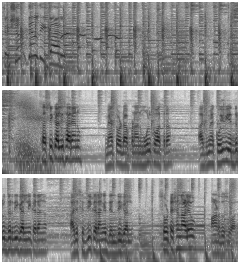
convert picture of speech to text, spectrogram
ਸਟੇਸ਼ਨ ਦਿਲ ਦੀ ਗੱਲ ਸਤਿ ਸ਼੍ਰੀ ਅਕਾਲ ਜੀ ਸਾਰਿਆਂ ਨੂੰ। ਮੈਂ ਤੁਹਾਡਾ ਆਪਣਾ ਅਨਮੋਲ ਕੁਆਤਰਾ। ਅੱਜ ਮੈਂ ਕੋਈ ਵੀ ਇੱਧਰ ਉੱਧਰ ਦੀ ਗੱਲ ਨਹੀਂ ਕਰਾਂਗਾ। ਅੱਜ ਸਿੱਧੀ ਕਰਾਂਗੇ ਦਿਲ ਦੀ ਗੱਲ। ਸੋ ਟੈਸ਼ਨ ਵਾਲਿਓ ਆਣ ਦੋ ਸਵਾਲ।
